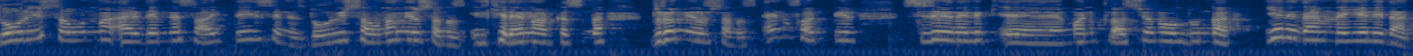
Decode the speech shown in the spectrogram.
doğruyu savunma erdemine sahip değilseniz, doğruyu savunamıyorsanız, ilkelerin arkasında duramıyorsanız, en ufak bir size yönelik e, manipülasyon olduğunda yeniden ve yeniden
